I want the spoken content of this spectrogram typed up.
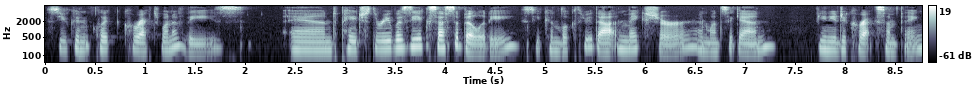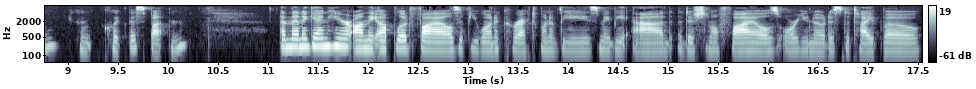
So you can click correct one of these. And page three was the accessibility. So you can look through that and make sure. And once again, if you need to correct something, you can click this button. And then again here on the upload files, if you want to correct one of these, maybe add additional files or you noticed a typo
